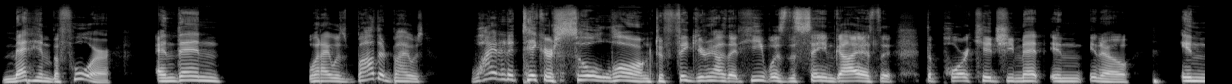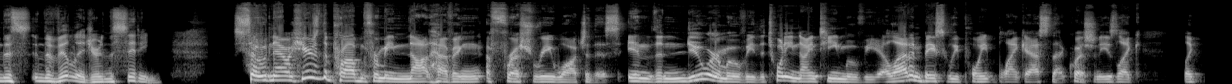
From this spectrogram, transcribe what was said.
met him before. And then what I was bothered by was why did it take her so long to figure out that he was the same guy as the the poor kid she met in, you know, in this in the village or in the city? So now here's the problem for me not having a fresh rewatch of this. In the newer movie, the 2019 movie, Aladdin basically point blank asked that question. He's like, like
